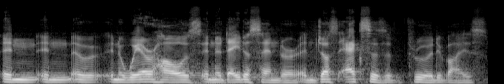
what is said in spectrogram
in, in, a, in a warehouse, in a data center, and just access it through a device.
